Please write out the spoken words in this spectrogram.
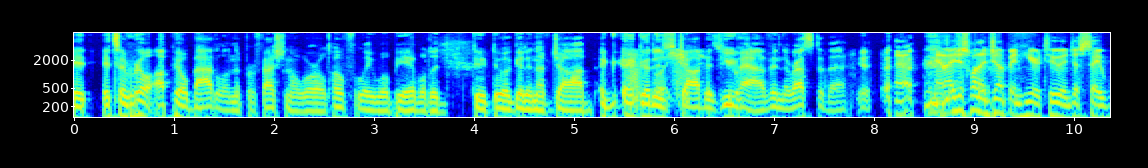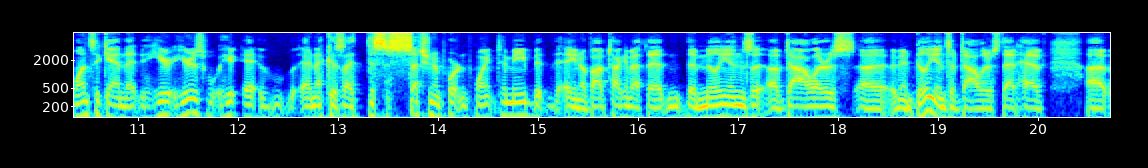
It, it's a real uphill battle in the professional world. Hopefully, we'll be able to, to do a good enough job, a, a good as job as you have in the rest of the. and, and I just want to jump in here too and just say once again that here here's here, and because this is such an important point to me. But you know, Bob talking about the the millions of dollars uh, and billions of dollars that have uh,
